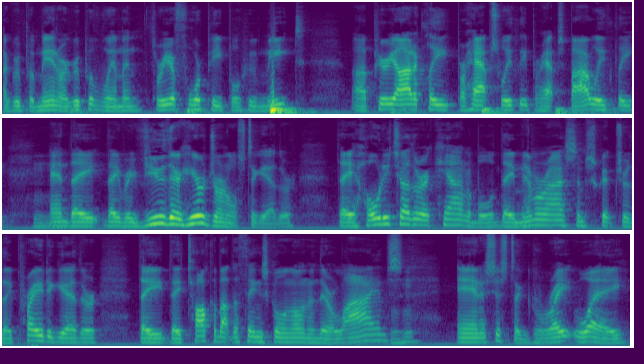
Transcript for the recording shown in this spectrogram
a group of men or a group of women, three or four people who meet uh, periodically, perhaps weekly, perhaps bi-weekly, and they they review their hear journals together. They hold each other accountable. They memorize some scripture. They pray together. They they talk about the things going on in their lives, and it's just a great way.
